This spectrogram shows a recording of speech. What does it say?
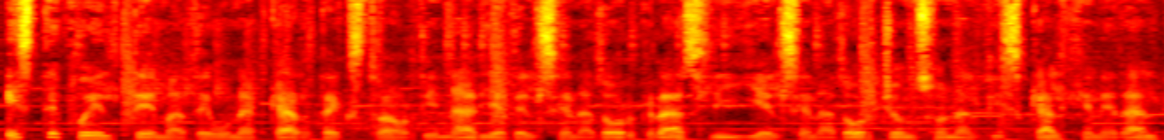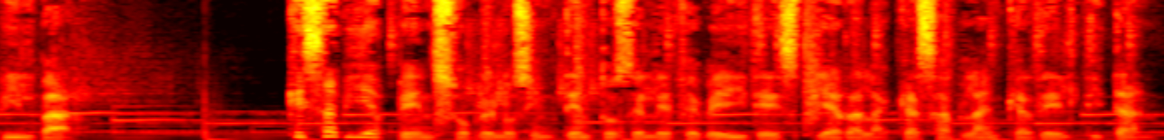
Este fue el tema de una carta extraordinaria del senador Grassley y el senador Johnson al fiscal general Bill Barr. ¿Qué sabía Pence sobre los intentos del FBI de espiar a la Casa Blanca del Titán?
